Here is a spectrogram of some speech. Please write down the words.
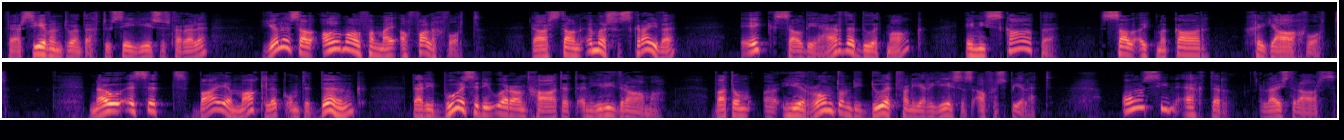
Vers 27 toe sê Jesus vir hulle: "Julle sal almal van my afvallig word. Daar staan immers geskrywe: Ek sal die herder doodmaak en die skape sal uitmekaar gejaag word. Nou is dit baie maklik om te dink dat die bose die oorhand gehad het in hierdie drama wat hom uh, hier rondom die dood van die Here Jesus afgespeel het. Ons sien egter luisteraars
